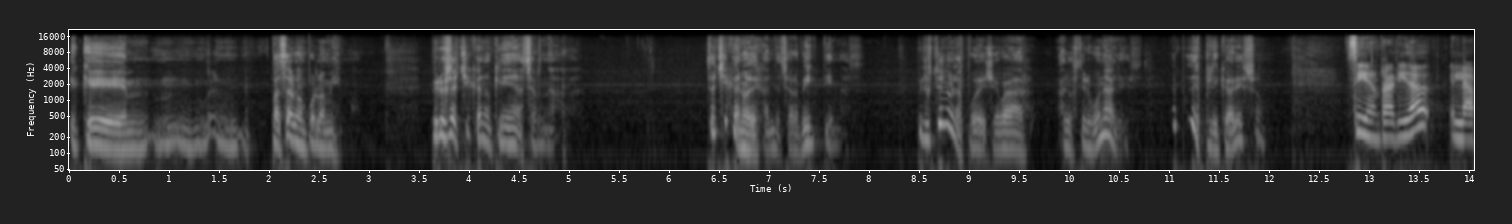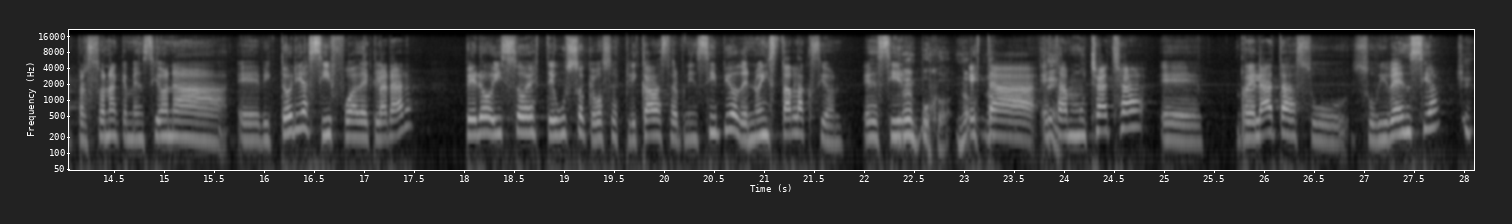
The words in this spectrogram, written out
eh, que mm, pasaron por lo mismo, pero esas chicas no quieren hacer nada. Esas chicas no dejan de ser víctimas, pero usted no las puede llevar a los tribunales. ¿Me puede explicar eso? Sí, en realidad la persona que menciona eh, Victoria sí fue a declarar, pero hizo este uso que vos explicabas al principio de no instar la acción. Es decir, No empujo. no- esta, no, sí, esta muchacha eh, relata su, su vivencia, sí.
